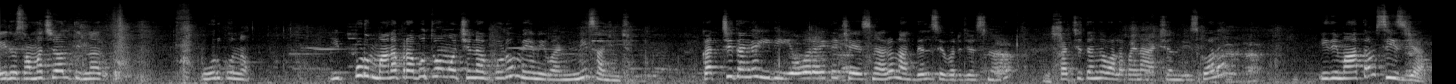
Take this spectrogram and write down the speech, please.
ఐదు సంవత్సరాలు తిన్నారు. ఊరుకున్నాం. ఇప్పుడు మన ప్రభుత్వం వచ్చినప్పుడు మేము ఇవన్నీ సహించాం. ఖచ్చితంగా ఇది ఎవరైతే చేసినారో నాకు తెలిసి ఎవరు చేసినారో ఖచ్చితంగా వాళ్ళపైన యాక్షన్ తీసుకోవాలి? ఇది మాత్రం సీజ్ చేయాలి.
